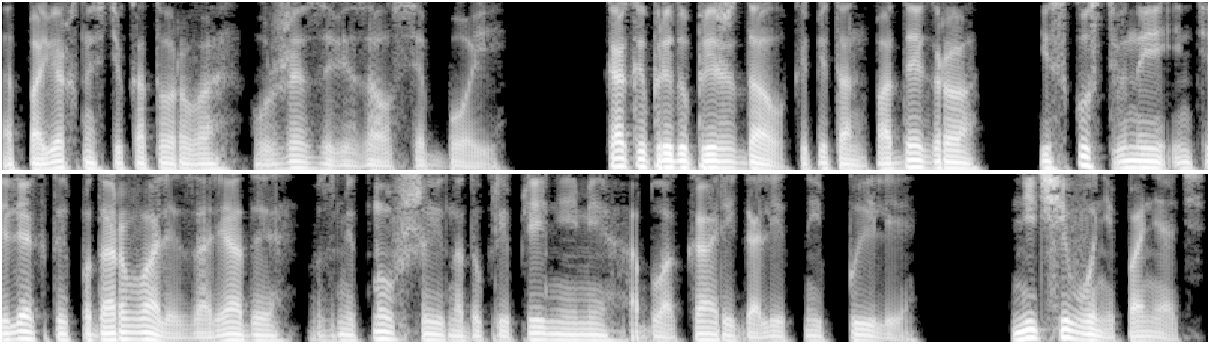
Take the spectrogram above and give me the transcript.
от поверхностью которого уже завязался бой. Как и предупреждал капитан Падегро, искусственные интеллекты подорвали заряды, взметнувшие над укреплениями облака реголитной пыли. Ничего не понять.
